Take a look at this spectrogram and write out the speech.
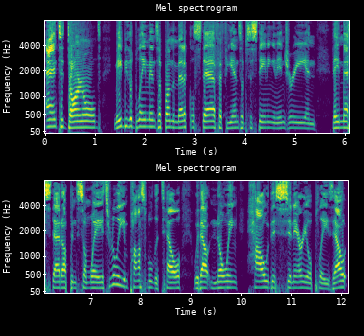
and to Darnold. Maybe the blame ends up on the medical staff if he ends up sustaining an injury and they mess that up in some way. It's really impossible to tell without knowing how this scenario plays out.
